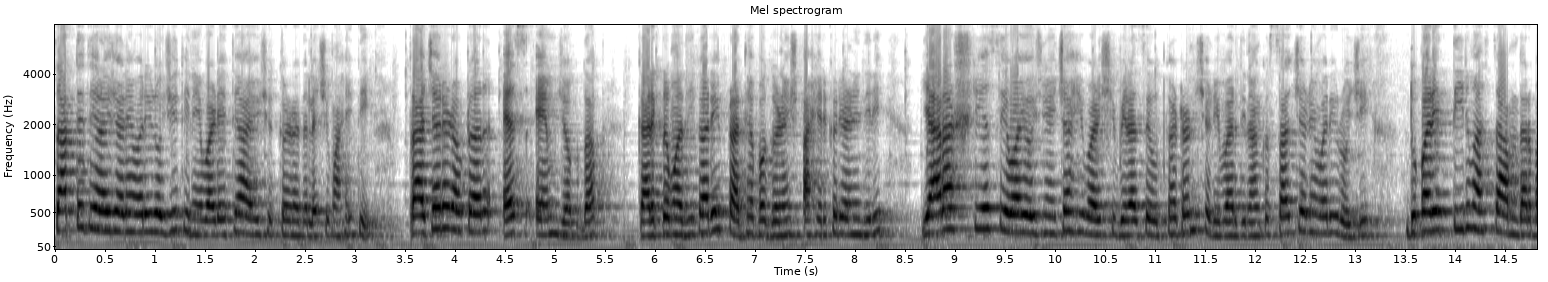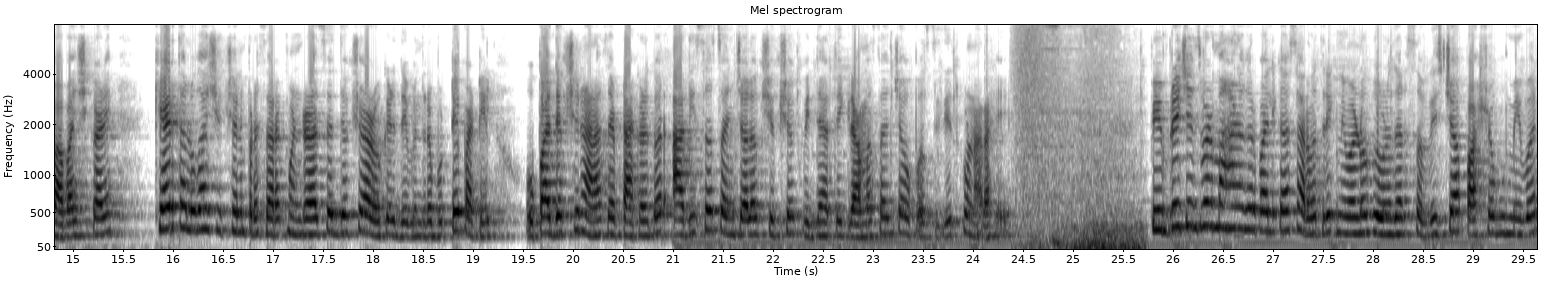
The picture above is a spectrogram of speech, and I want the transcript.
सात ते तेरा जानेवारी रोजी तिनेवाडी येथे आयोजित करण्यात आल्याची माहिती प्राचार्य डॉक्टर एस एम जगदाप कार्यक्रम अधिकारी प्राध्यापक गणेश आहेरकर यांनी दिली. या राष्ट्रीय सेवा योजनेच्या हिवाळी शिबिराचे उद्घाटन शनिवार दिनांक सात जानेवारी रोजी दुपारी तीन वाजता आमदार बाबाजी काळे खेड तालुका शिक्षण प्रसारक मंडळाचे अध्यक्ष ॲडव्होकेट देवेंद्र बुट्टे पाटील उपाध्यक्ष नानासाहेब टाकळकर आदीसह संचालक शिक्षक विद्यार्थी ग्रामस्थांच्या उपस्थितीत होणार आहे. पिंपरी चिंचवड महानगरपालिका सार्वत्रिक निवडणूक दोन हजार सव्वीसच्या पार्श्वभूमीवर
